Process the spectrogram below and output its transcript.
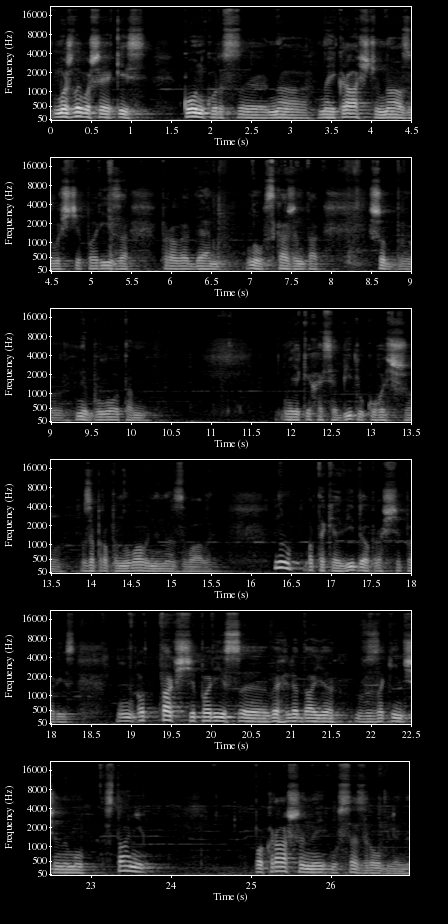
Можливо, ще якийсь конкурс е, на найкращу назву Щепоріза проведемо. Ну, скажімо так, щоб е, не було там якихось обід у когось, що запропонував і не назвали. Ну, от таке відео про Щепоріз. От так Щепоріз е, виглядає в закінченому стані. Покрашений, усе зроблене.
